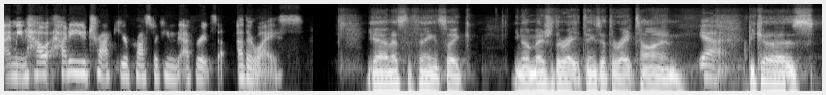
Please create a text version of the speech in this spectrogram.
I mean, how how do you track your prospecting efforts otherwise? Yeah, and that's the thing. It's like you know, measure the right things at the right time. Yeah. Because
